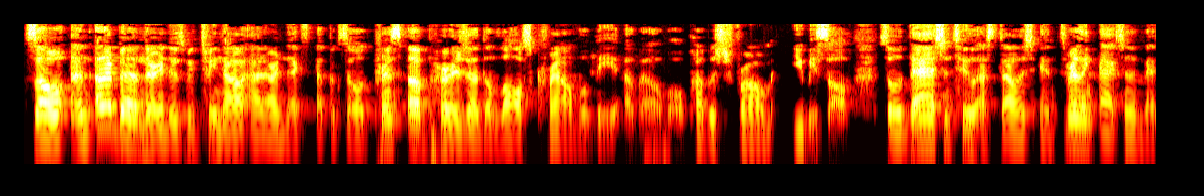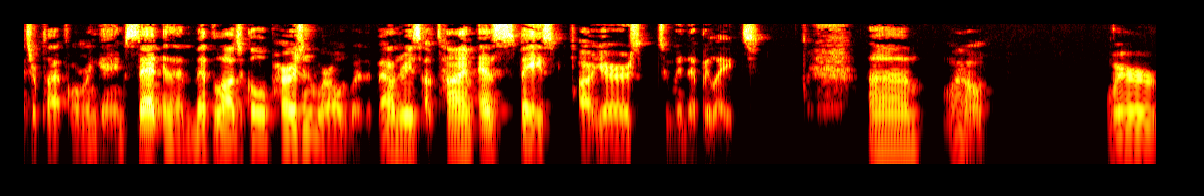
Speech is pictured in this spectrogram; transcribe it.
so another bit of nerd news between now and our next episode: Prince of Persia: The Lost Crown will be available, published from Ubisoft. So dash into a stylish and thrilling action adventure platforming game set in a mythological Persian world where the boundaries of time and space are yours to manipulate. Um, wow. Where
